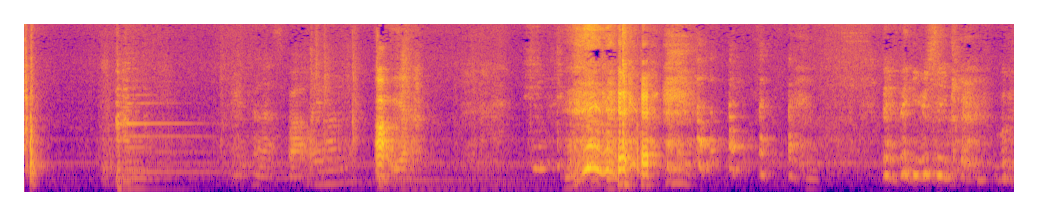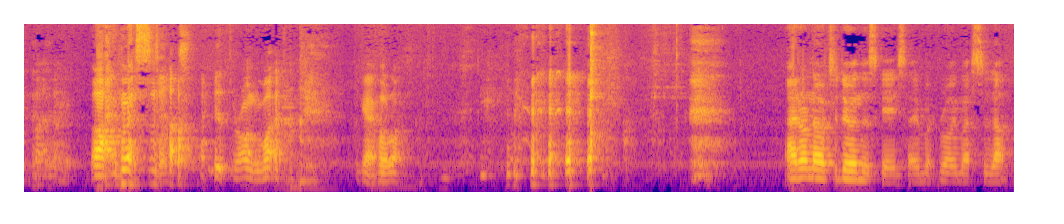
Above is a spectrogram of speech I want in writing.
Can you that spotlight on? Oh yeah. They usually come from a button. Oh, I messed it up. I hit the wrong button. Okay, hold on. I don't know what to do in this case. I really messed it up.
